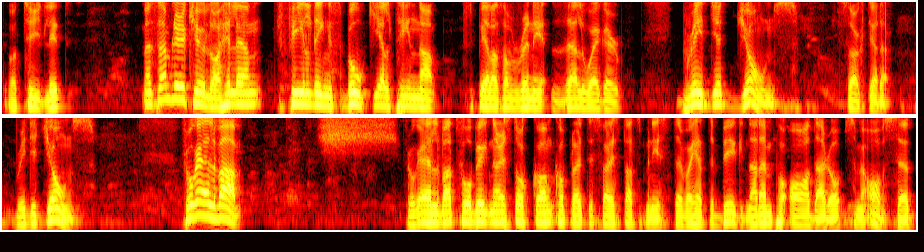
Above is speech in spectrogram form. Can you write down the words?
Det var tydligt. Men sen blir det kul då. Helen Fieldings bokhjältinna spelas av Renée Zellweger. Bridget Jones sökte jag där. Bridget Jones. Fråga 11. Fråga 11. Två byggnader i Stockholm kopplade till Sveriges statsminister. Vad heter byggnaden på A där då, som är avsedd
